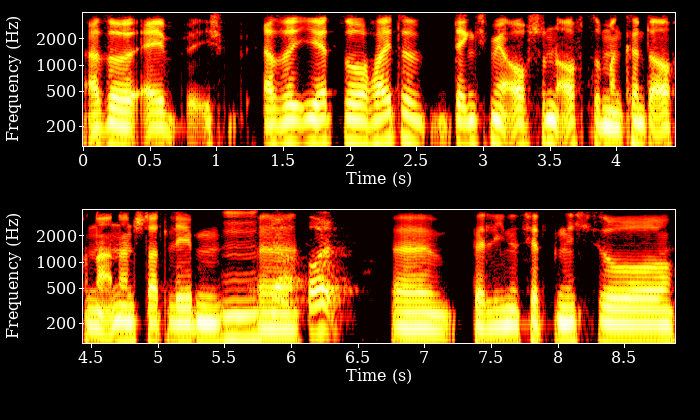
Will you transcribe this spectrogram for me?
Also, ey, ich, also jetzt so heute denke ich mir auch schon oft so, man könnte auch in einer anderen Stadt leben. Äh, Ja, voll. äh, Berlin ist jetzt nicht so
